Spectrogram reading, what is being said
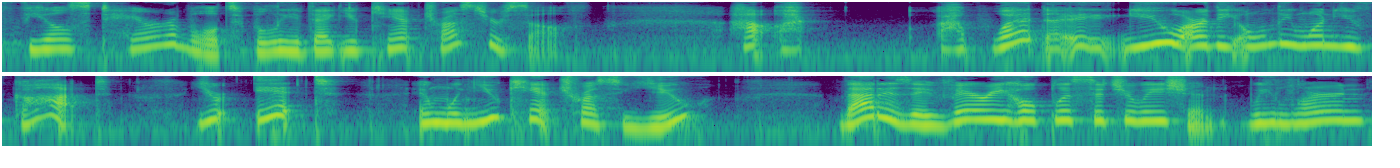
feels terrible to believe that you can't trust yourself. How, what? Uh, you are the only one you've got. You're it. And when you can't trust you, that is a very hopeless situation. We learn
